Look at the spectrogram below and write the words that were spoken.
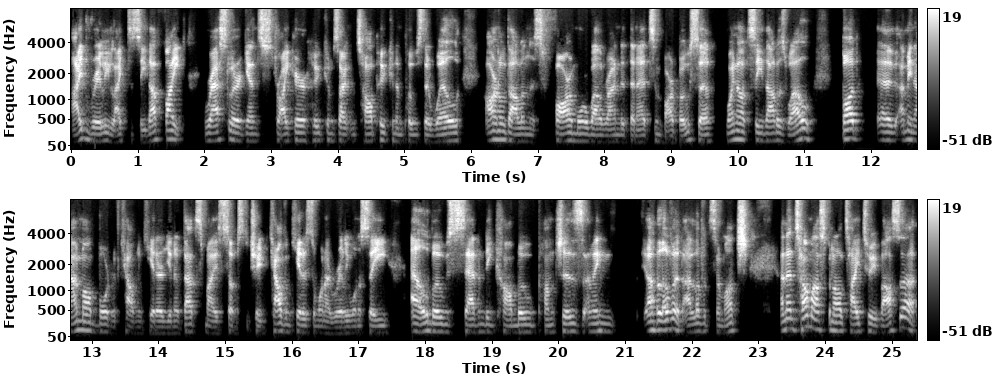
I'd really like to see that fight. Wrestler against striker, who comes out on top, who can impose their will. Arnold Allen is far more well rounded than Edson Barbosa. Why not see that as well? But uh, I mean, I'm on board with Calvin Kattar. You know, that's my substitute. Calvin Kattar is the one I really want to see. Elbows, 70 combo punches. I mean, I love it. I love it so much. And then Tom Aspinall Tai Tuivasa.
